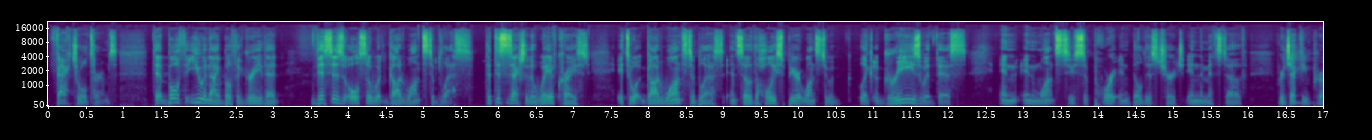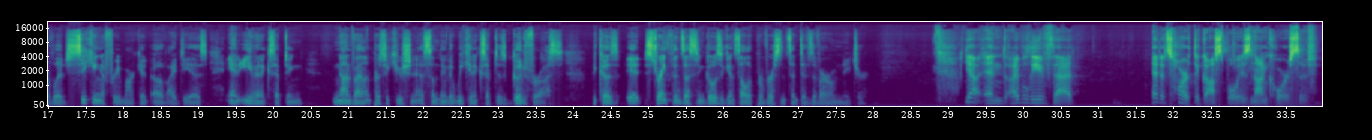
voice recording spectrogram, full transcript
factual terms, that both you and I both agree that this is also what God wants to bless. That this is actually the way of Christ. It's what God wants to bless, and so the Holy Spirit wants to like agrees with this, and and wants to support and build His church in the midst of rejecting privilege, seeking a free market of ideas, and even accepting nonviolent persecution as something that we can accept as good for us because it strengthens us and goes against all the perverse incentives of our own nature. Yeah, and I believe that at its heart, the gospel is non-coercive,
